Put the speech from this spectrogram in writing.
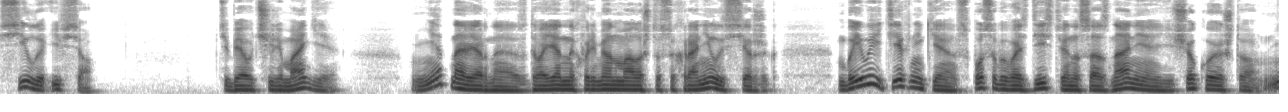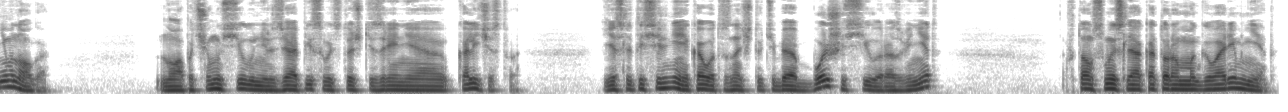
«силы» и все. Тебя учили магии? Нет, наверное, с довоенных времен мало что сохранилось, Сержик. Боевые техники, способы воздействия на сознание, еще кое-что, немного. Ну а почему силу нельзя описывать с точки зрения количества? Если ты сильнее кого-то, значит, у тебя больше силы, разве нет? В том смысле, о котором мы говорим, нет.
